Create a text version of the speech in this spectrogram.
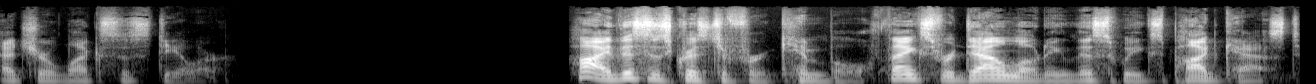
at your Lexus dealer. Hi, this is Christopher Kimball. Thanks for downloading this week's podcast.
